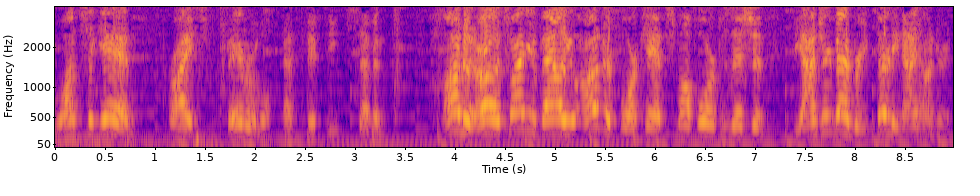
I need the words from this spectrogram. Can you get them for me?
Once again, price favorable at 5700. All right, let's find you value under 4K at small forward position. DeAndre Bembry, 3,900.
